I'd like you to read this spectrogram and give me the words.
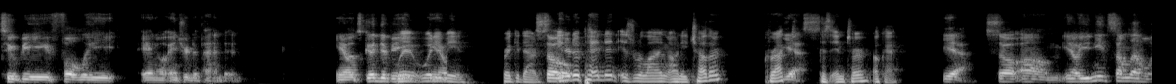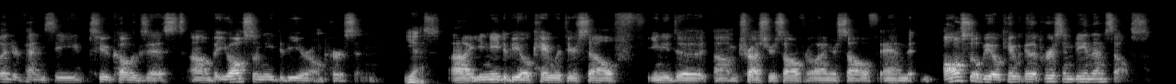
to be fully you know interdependent you know, it's good to be. Wait, what do you, know, mean? Break it down. So interdependent is relying on each other, correct? Yes. Because inter, okay. Yeah. So, um, you know, you need some level of independency to coexist, um, but you also need to be your own person. Yes. Uh, you need to be okay with yourself. You need to um, trust yourself, rely on yourself, and also be okay with the other person being themselves,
